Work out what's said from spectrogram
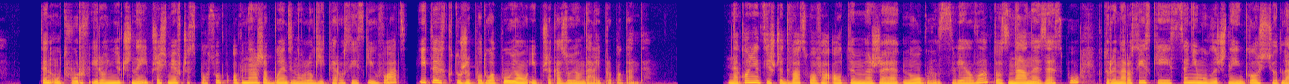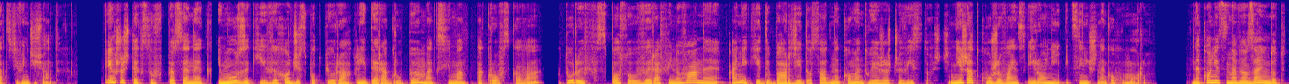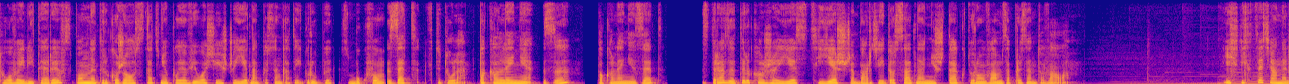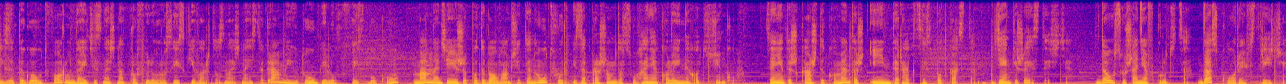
Ten utwór w ironiczny i prześmiewczy sposób obnaża błędną logikę rosyjskich władz i tych, którzy podłapują i przekazują dalej propagandę. Na koniec jeszcze dwa słowa o tym, że Nogus Zwiela to znany zespół, który na rosyjskiej scenie muzycznej gości od lat 90. Większość tekstów, piosenek i muzyki wychodzi spod pióra lidera grupy Maksima Pakrowskowa, który w sposób wyrafinowany, a niekiedy bardziej dosadny komentuje rzeczywistość, nierzadko używając ironii i cynicznego humoru. Na koniec w nawiązaniu do tytułowej litery wspomnę tylko, że ostatnio pojawiła się jeszcze jedna piosenka tej grupy z bukwą Z w tytule. Pokolenie Z, pokolenie Z. Zdradzę tylko, że jest jeszcze bardziej dosadna niż ta, którą Wam zaprezentowałam. Jeśli chcecie analizę tego utworu, dajcie znać na profilu Rosyjski Warto Znać na Instagramie, YouTubie lub Facebooku. Mam nadzieję, że podobał Wam się ten utwór i zapraszam do słuchania kolejnych odcinków. Cenię też każdy komentarz i interakcję z podcastem. Dzięki, że jesteście. Do usłyszenia wkrótce. Do skóry встречи.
